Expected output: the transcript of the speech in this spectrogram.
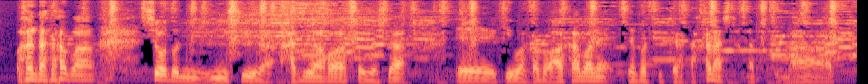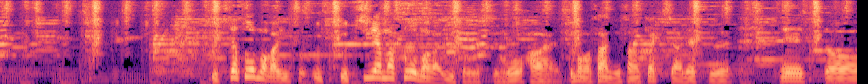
!7 番ショートに西浦、8番ファースト吉田、えー、9番サード赤羽、先発ピッチャー高梨となっています。内田相馬がいいそう、内山相馬がいいそうですよ。はい。相馬が33キャッチャーです。えー、っと、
